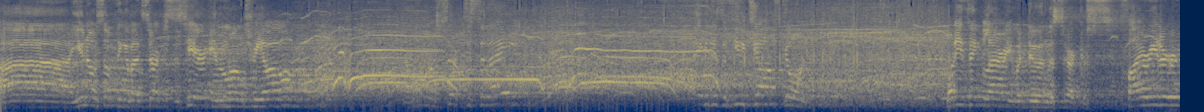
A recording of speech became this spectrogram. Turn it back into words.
Ah, you know something about circuses here in Montreal. Cirque du Soleil. Maybe there's a few jobs going. What do you think Larry would do in the circus? Fire eater?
